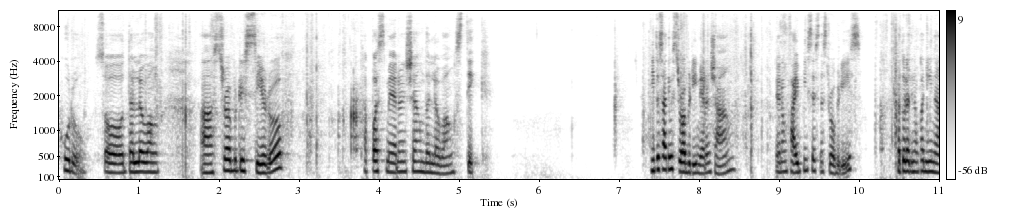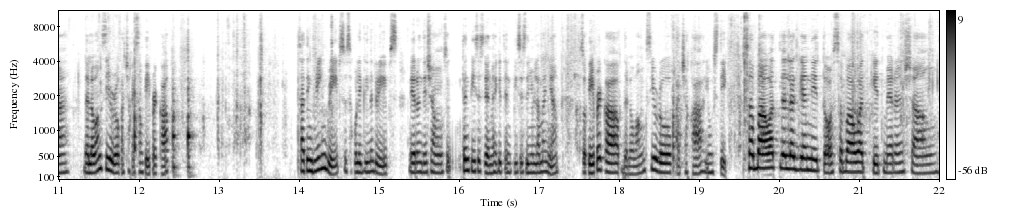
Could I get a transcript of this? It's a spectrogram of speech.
huru. So, dalawang uh, strawberry syrup. Tapos meron siyang dalawang stick. Dito sa ating strawberry, meron siyang merong 5 pieces na strawberries. Katulad ng kanina, dalawang syrup at saka isang paper cup. Sa ating green grapes, so sa kulay green na grapes, meron din siyang 10 pieces din, mahigit 10 pieces din yung laman niya. So paper cup, dalawang syrup, at saka yung stick. Sa bawat lalagyan nito, sa bawat kit, meron siyang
